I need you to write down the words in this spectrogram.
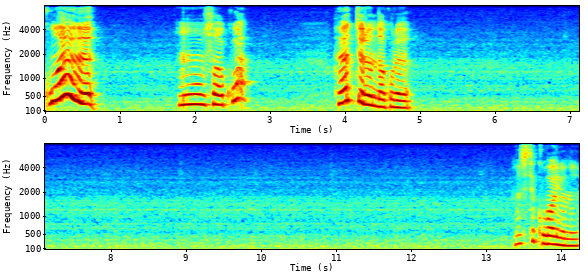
怖いよね。もうさ怖い。流行ってるんだこれ。マジで怖いよね。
